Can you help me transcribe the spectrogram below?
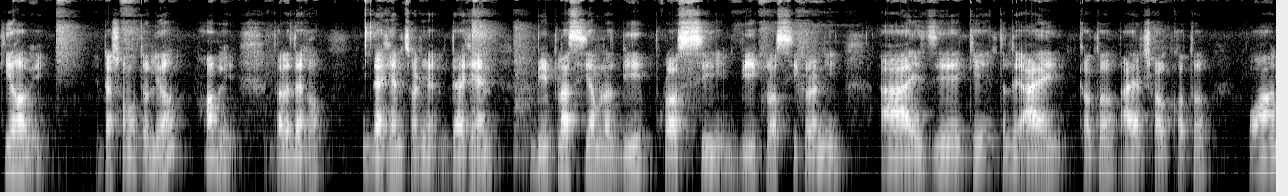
কি হবে? এটা সমতলীয় হবে। তাহলে দেখো, দেখেন সরি দেখেন বি প্লাস সি আমরা B cross C B cross C করে নিই। আই জে কে তাহলে আই কত? আয়ের সহগ কত? ওয়ান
